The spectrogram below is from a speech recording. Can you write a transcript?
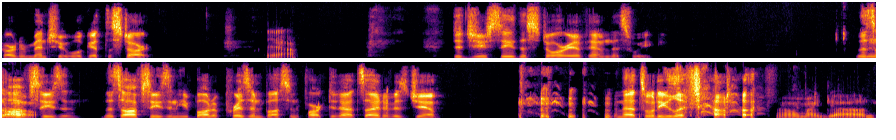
Gardner Minshew will get the start. Yeah. Did you see the story of him this week? This No. off season, this off season, he bought a prison bus and parked it outside of his gym, and that's what he lived out of. Oh my God.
